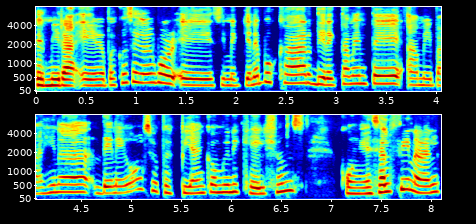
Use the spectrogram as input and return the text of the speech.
Pues mira, eh, me puedes conseguir por, eh, si me quieres buscar directamente a mi página de negocios, pues Pian Communications, con ese al final,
